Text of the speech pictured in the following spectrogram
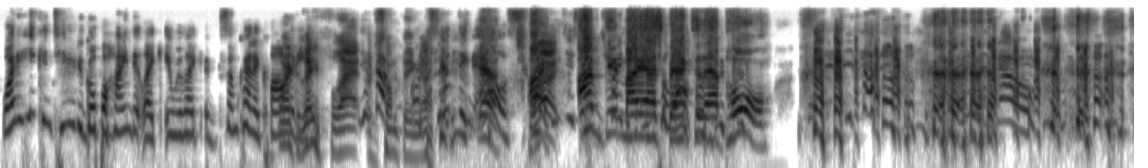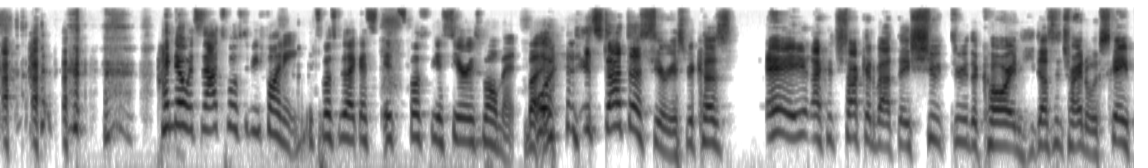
Why did he continue to go behind it like it was like some kind of like comedy? lay flat or Yeah, something. or something Yeah. else. I- Why did he just I'm try getting my ass inch back to that pole. no. I know it's not supposed to be funny. It's supposed to be like a, it's supposed to be a serious moment, but well, it's not that serious because a like it's talking about they shoot through the car and he doesn't try to escape,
